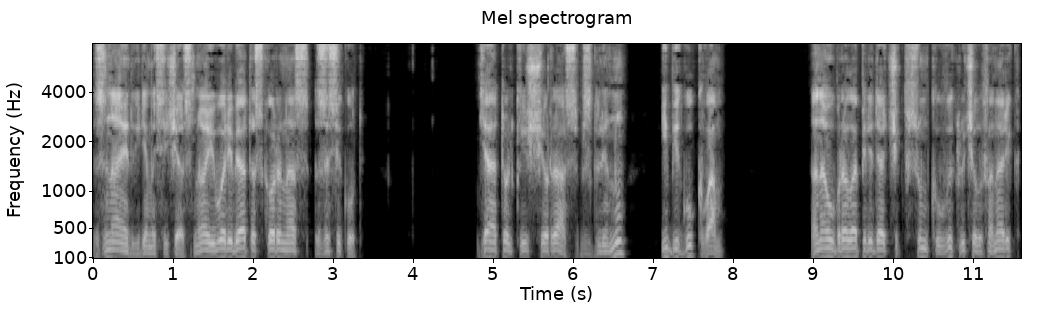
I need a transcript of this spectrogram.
знает, где мы сейчас, но его ребята скоро нас засекут. Я только еще раз взгляну и бегу к вам. Она убрала передатчик в сумку, выключила фонарик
